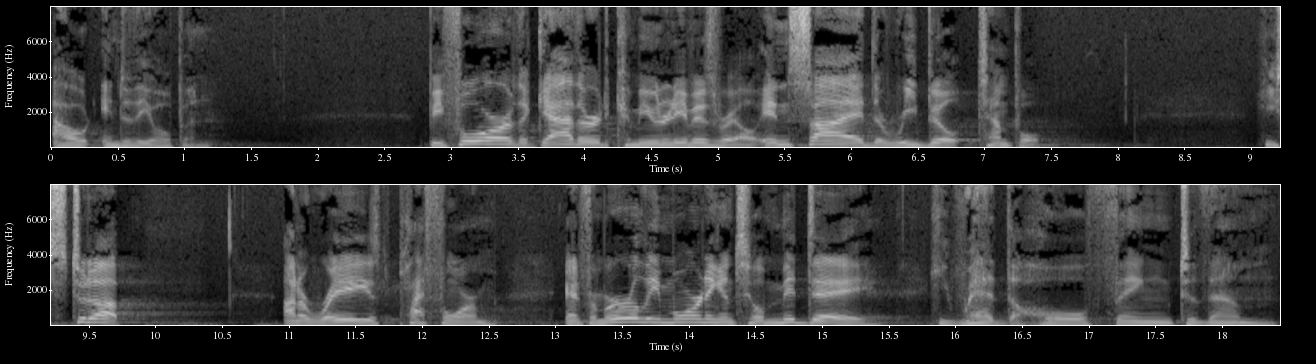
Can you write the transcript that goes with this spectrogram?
out into the open. Before the gathered community of Israel, inside the rebuilt temple, he stood up on a raised platform, and from early morning until midday, he read the whole thing to them.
